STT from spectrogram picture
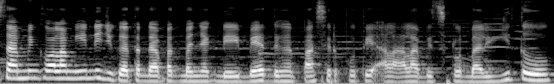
Samping kolam ini juga terdapat banyak daybed dengan pasir putih ala-ala beach club Bali gitu.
